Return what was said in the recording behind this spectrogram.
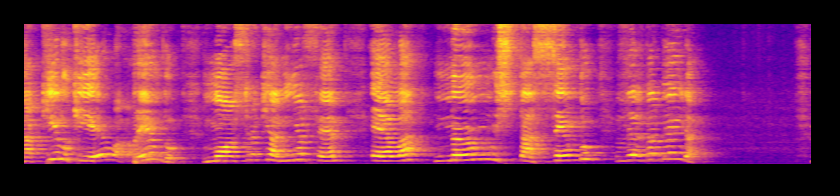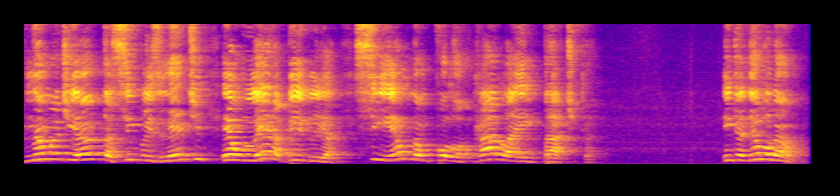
daquilo que eu aprendo, mostra que a minha fé ela não está sendo verdadeira. Não adianta simplesmente eu ler a Bíblia se eu não colocá-la em prática. Entendeu ou não?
